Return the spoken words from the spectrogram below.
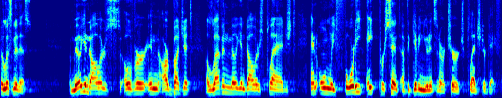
But listen to this a million dollars over in our budget, $11 million pledged, and only 48% of the giving units in our church pledged or gave.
